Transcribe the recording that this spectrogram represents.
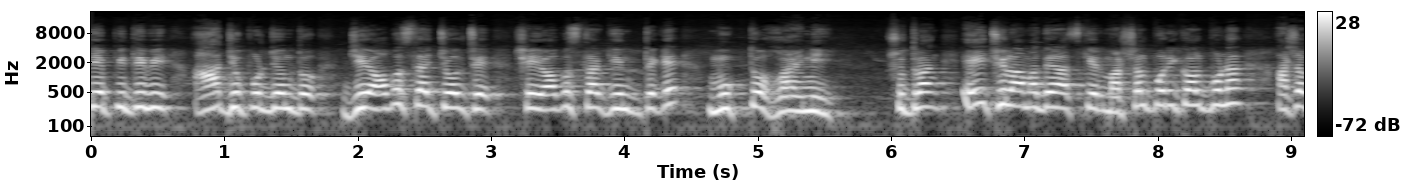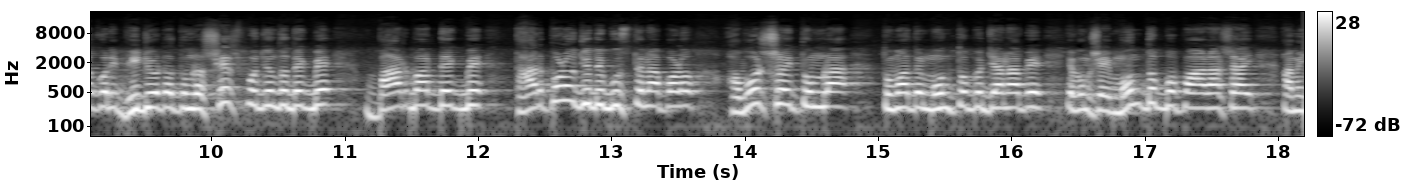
দিয়ে পৃথিবী আজও পর্যন্ত যে অবস্থায় চলছে, সেই অবস্থা কিন্তু থেকে মুক্ত হয়নি। সুতরাং এই ছিল আমাদের আজকের মার্শাল পরিকল্পনা। আশা করি ভিডিওটা তোমরা শেষ পর্যন্ত দেখবে, বারবার দেখবে। তারপরেও যদি বুঝতে না পারো, অবশ্যই তোমরা তোমাদের মন্তব্য জানাবে এবং সেই মন্তব্য পাওয়ার আশায় আমি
